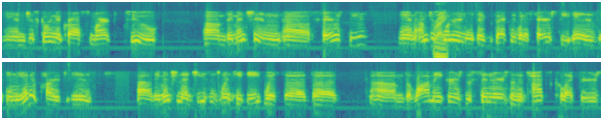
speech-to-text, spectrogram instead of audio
and just going across Mark 2, um, they mention uh, Pharisees, and I'm just Right. wondering exactly what a Pharisee is. And the other part is uh, they mention that Jesus went to eat with uh, the um, the lawmakers, the sinners, and the tax collectors.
